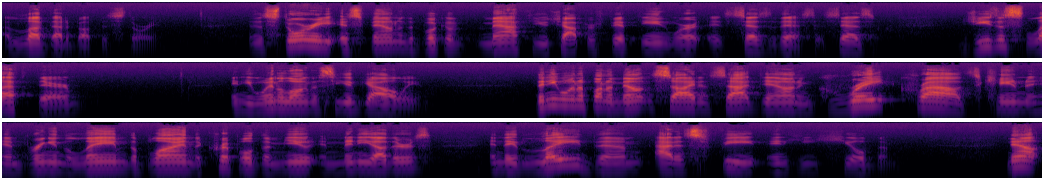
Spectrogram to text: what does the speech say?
I love that about this story. And the story is found in the book of Matthew, chapter 15, where it says this It says, Jesus left there and he went along the Sea of Galilee. Then he went up on a mountainside and sat down, and great crowds came to him, bringing the lame, the blind, the crippled, the mute, and many others. And they laid them at his feet, and he healed them. Now,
